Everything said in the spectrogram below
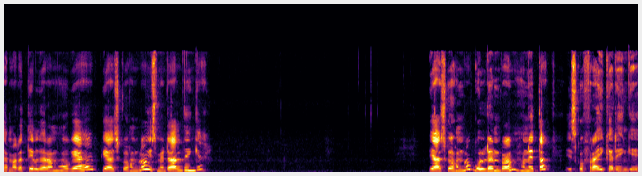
हमारा तेल गरम हो गया है, प्याज को हम लोग इसमें डाल देंगे। प्याज को हम लोग गोल्डन ब्राउन होने तक इसको फ्राई करेंगे।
